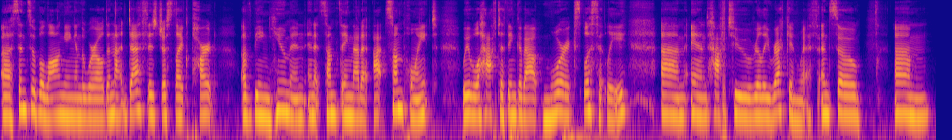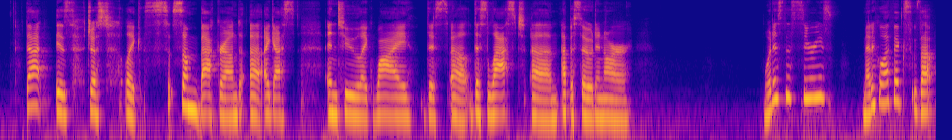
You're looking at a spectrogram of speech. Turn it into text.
a sense of belonging in the world. And that death is just like part of being human. And it's something that at some point we will have to think about more explicitly um, and have to really reckon with. And so, um, that is just like s- some background, uh, I guess, into like why this uh, this last um, episode in our what is this series? Medical ethics? Is that?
